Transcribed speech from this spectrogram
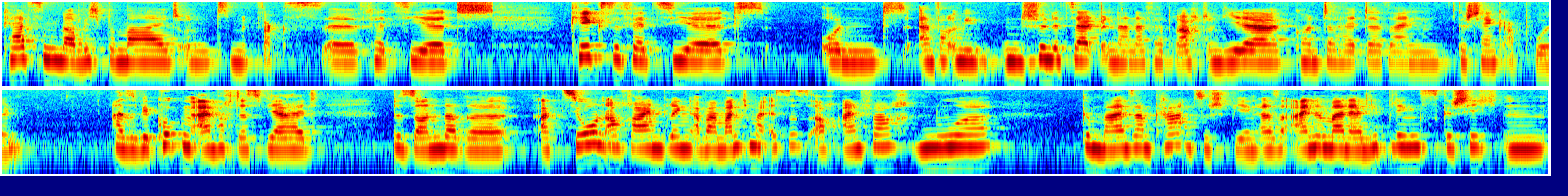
Kerzen, glaube ich, bemalt und mit Wachs äh, verziert, Kekse verziert und einfach irgendwie eine schöne Zeit miteinander verbracht. Und jeder konnte halt da sein Geschenk abholen. Also wir gucken einfach, dass wir halt besondere Aktionen auch reinbringen. Aber manchmal ist es auch einfach nur gemeinsam Karten zu spielen. Also eine meiner Lieblingsgeschichten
